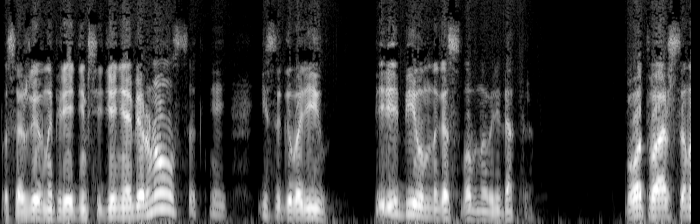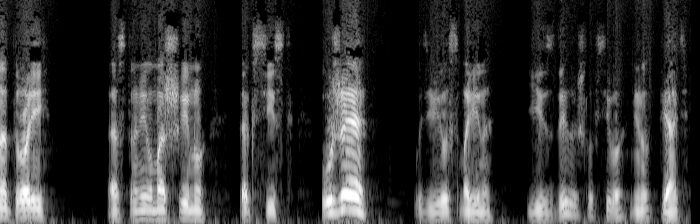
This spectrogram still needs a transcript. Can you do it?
пассажир на переднем сиденье обернулся к ней и заговорил, перебил многословного редактора. — Вот ваш санаторий, — остановил машину таксист. — Уже, — удивилась Марина, — езды вышло всего минут пять.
